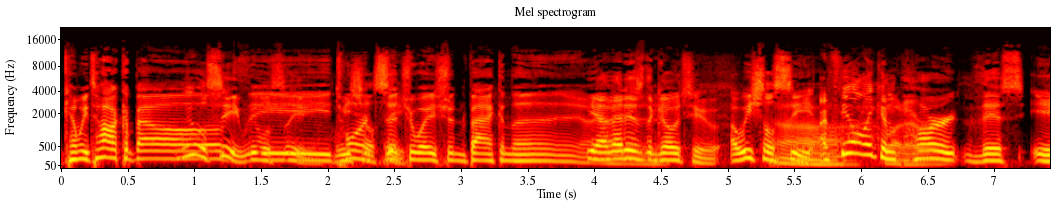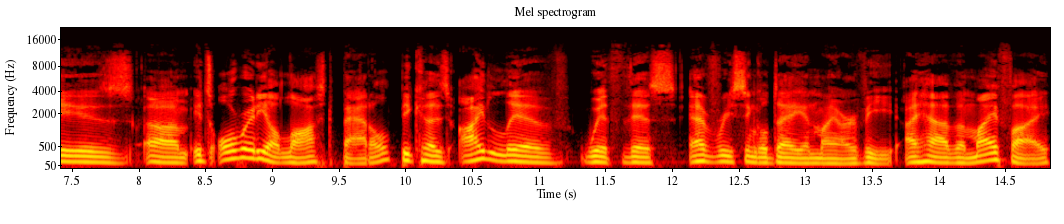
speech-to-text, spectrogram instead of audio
Can we talk about We will see, we will see. We torrent situation back in the Yeah, that is the go-to. Uh, we shall see. I feel like in whatever. part this is um, it's already a lost battle because I live with this every single day in my RV. I have a MiFi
